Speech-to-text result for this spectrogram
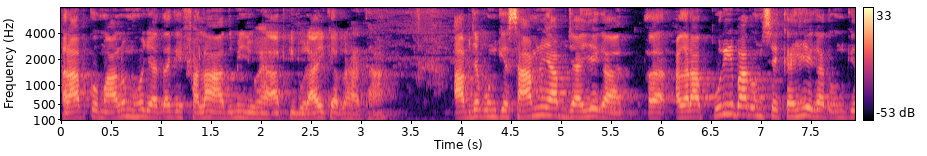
اور آپ کو معلوم ہو جاتا ہے کہ فلاں آدمی جو ہے آپ کی برائی کر رہا تھا، آپ جب ان کے سامنے آپ جائیے گا، اگر آپ پوری بات ان سے کہیے گا تو ان کے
